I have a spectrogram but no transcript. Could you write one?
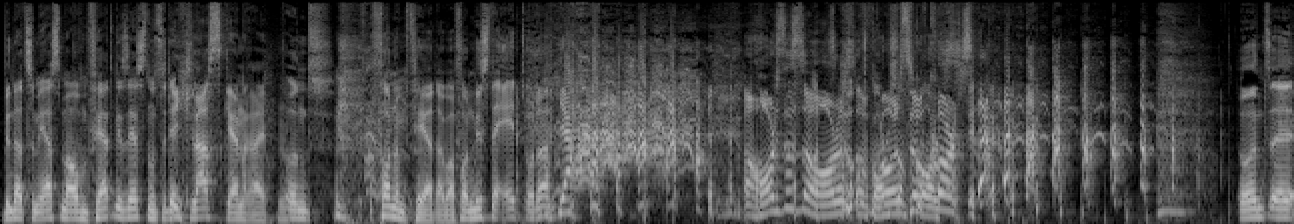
bin da zum ersten Mal auf dem Pferd gesessen und so Ich lass gern reiten. Und von einem Pferd, aber von Mr. Ed, oder? Ja. a horse is a horse, of, course, of course. Of course. Und äh,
